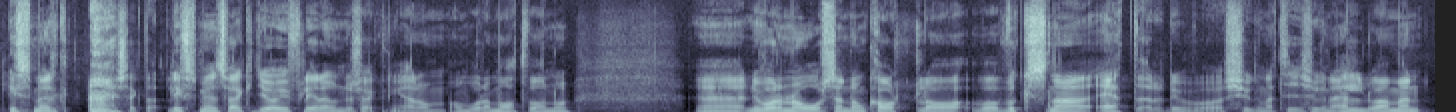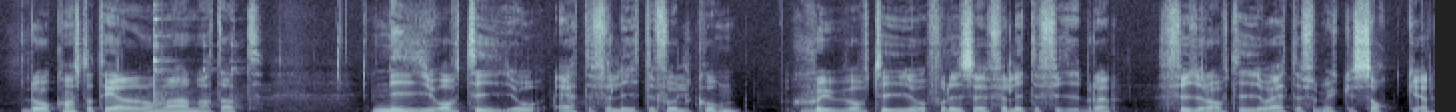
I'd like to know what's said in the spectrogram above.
Livsmedel, Livsmedelsverket gör ju flera undersökningar om, om våra matvanor. Uh, nu var det några år sedan de kartlade vad vuxna äter. Det var 2010-2011. Men då konstaterade de bland annat att 9 av 10 äter för lite fullkorn. 7 mm. av 10 får i sig för lite fibrer. 4 av 10 äter för mycket socker.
